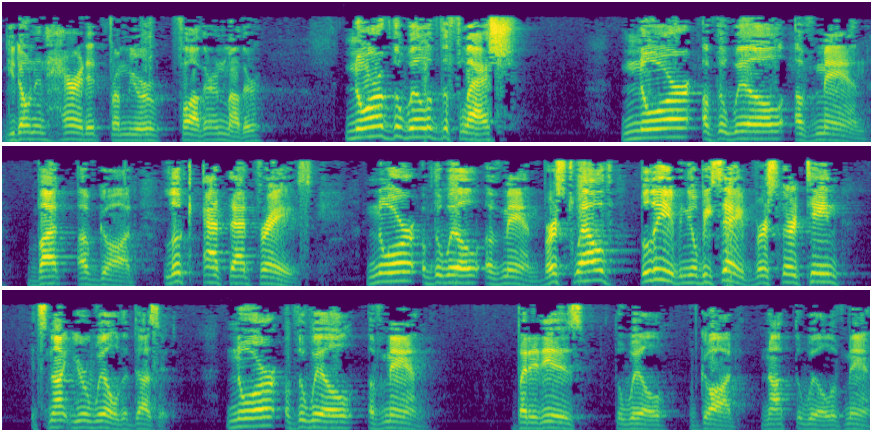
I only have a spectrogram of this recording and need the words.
you don't inherit it from your father and mother, nor of the will of the flesh, nor of the will of man, but of God. Look at that phrase. Nor of the will of man. Verse 12, believe and you'll be saved. Verse 13, it's not your will that does it. Nor of the will of man, but it is the will of God, not the will of man.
